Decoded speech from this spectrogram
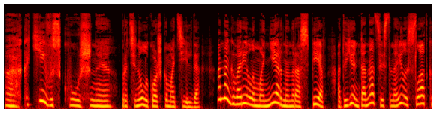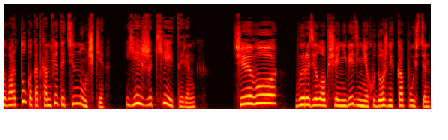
«Ах, какие вы скучные!» — протянула кошка Матильда. Она говорила манерно, нараспев. От ее интонации становилось сладко во рту, как от конфеты-тянучки. «Есть же кейтеринг!» «Чего?» — выразил общее неведение художник Капустин.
